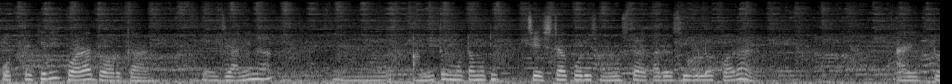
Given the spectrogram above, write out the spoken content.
প্রত্যেকেরই করা দরকার। জানি না আমি তো মোটামুটি চেষ্টা করি সমস্ত একাদশীগুলো করার। আর একটু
